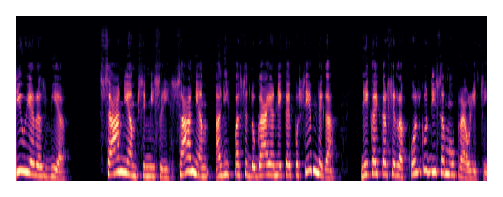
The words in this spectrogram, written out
divje razbija. Sanjam, si misli, sanjam, ali pa se dogaja nekaj posebnega, nekaj, kar se lahko zgodi samo v pravljici.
